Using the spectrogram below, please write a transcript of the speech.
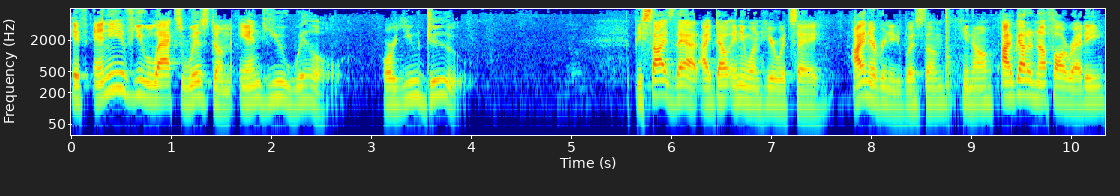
if any of you lacks wisdom, and you will, or you do. Besides that, I doubt anyone here would say, I never need wisdom, you know. I've got enough already.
